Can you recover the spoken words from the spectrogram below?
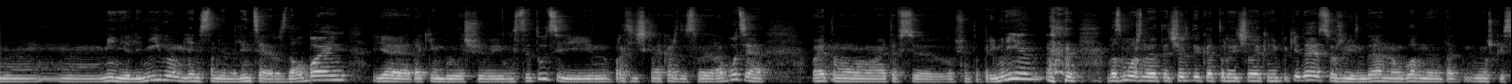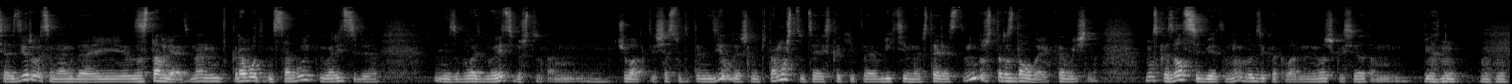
менее ленивым, я, несомненно, лентяй раздолбай. Я таким был еще и в институте, и практически на каждой своей работе. Поэтому это все, в общем-то, при мне. Возможно, это черты, которые человека не покидают всю жизнь, да, но главное так немножко себя сдерживать иногда и заставлять, да, ну, работать над собой, говорить себе, не забывать говорить себе, что там, чувак, ты сейчас вот это не делаешь не потому, что у тебя есть какие-то объективные обстоятельства, ну, потому что раздолбай, как обычно. Ну, сказал себе это, ну, вроде как, ладно, немножко себя там пихнул. Uh-huh, uh-huh.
